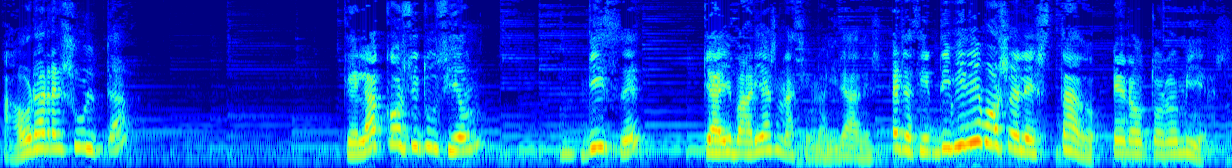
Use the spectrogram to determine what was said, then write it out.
ahora resulta que la constitución dice que hay varias nacionalidades. Es decir, dividimos el Estado en autonomías,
